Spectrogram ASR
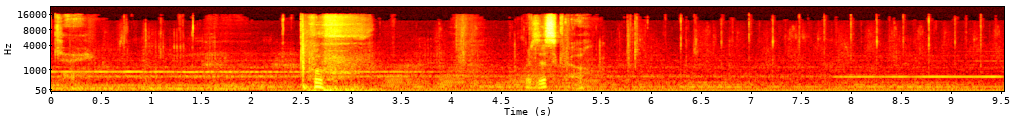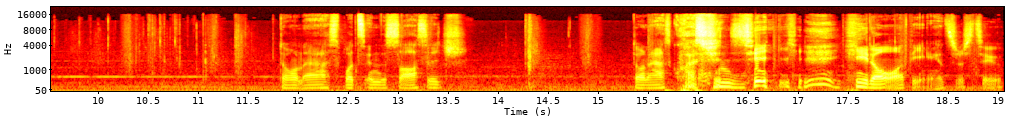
Okay. Whew. Where's this go? Don't ask what's in the sausage. Don't ask questions you don't want the answers to.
